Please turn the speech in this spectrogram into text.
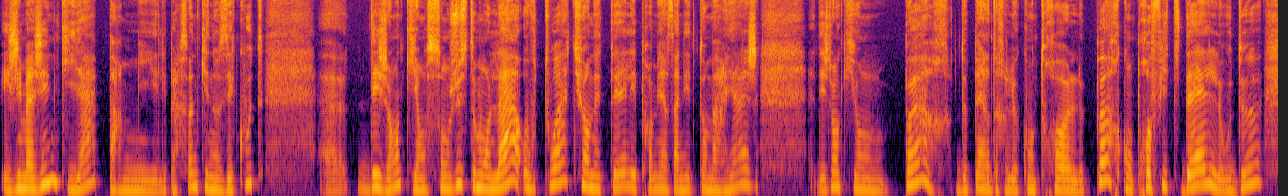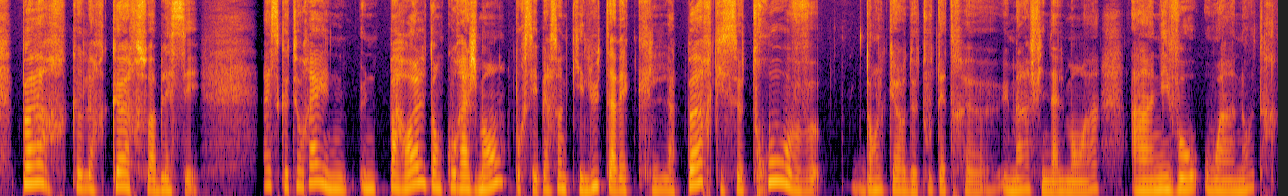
Et j'imagine qu'il y a parmi les personnes qui nous écoutent euh, des gens qui en sont justement là où toi tu en étais les premières années de ton mariage, des gens qui ont peur de perdre le contrôle, peur qu'on profite d'elle ou d'eux, peur que leur cœur soit blessé. Est-ce que tu aurais une, parole d'encouragement pour ces personnes qui luttent avec la peur qui se trouve dans le cœur de tout être euh, humain finalement, hein, à un niveau ou à un autre?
